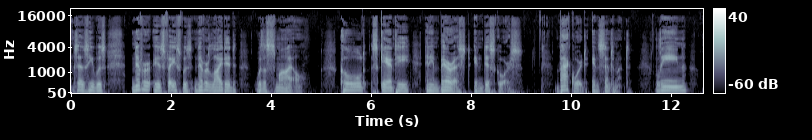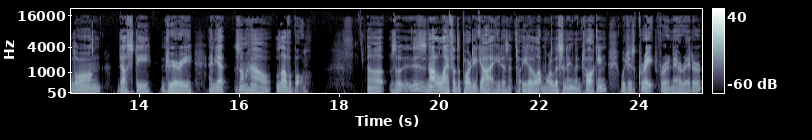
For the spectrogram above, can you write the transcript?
It says he was never, his face was never lighted with a smile cold, scanty, and embarrassed in discourse, backward in sentiment, lean, long, dusty, dreary, and yet somehow lovable. Uh, so this is not a life of the party guy. He doesn't. T- he does a lot more listening than talking, which is great for a narrator.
